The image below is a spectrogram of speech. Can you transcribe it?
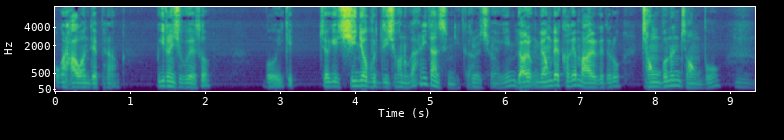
혹은 하원 대표랑 뭐 이런 식으로 해서 뭐 이렇게 저기 시녀 부리듯이 하는 거 아니지 않습니까? 그렇죠. 여기 명- 명백하게 말 그대로 정부는 정부, 음.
